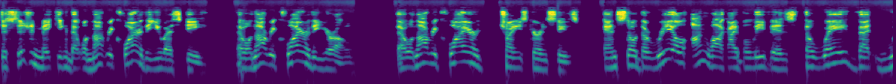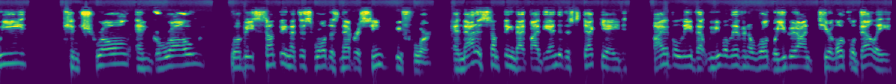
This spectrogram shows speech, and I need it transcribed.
decision making that will not require the USD, that will not require the euro, that will not require Chinese currencies. And so the real unlock, I believe, is the way that we control and grow will be something that this world has never seen before. And that is something that by the end of this decade, I believe that we will live in a world where you go down to your local deli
